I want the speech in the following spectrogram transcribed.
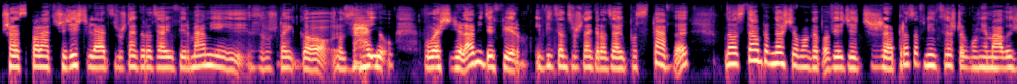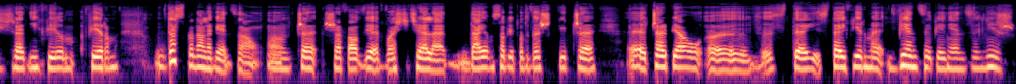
przez ponad 30 lat z różnego rodzaju firmami, z różnego rodzaju właścicielami tych firm i widząc różnego rodzaju postawy, no z całą pewnością mogę powiedzieć, że pracownicy, szczególnie małych i średnich firm, firm doskonale wiedzą, czy szefowie, właściciele dają sobie podwyżki czy e, czerpią e, z tej, z tej firmy więcej pieniędzy niż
